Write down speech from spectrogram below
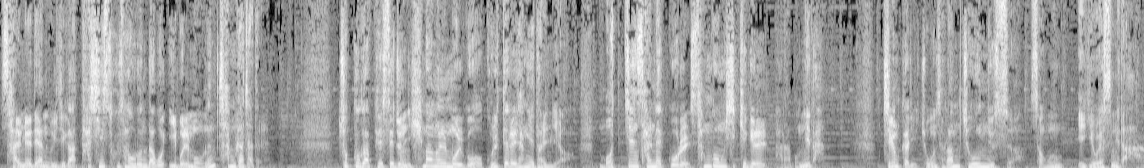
삶에 대한 의지가 다시 솟아오른다고 입을 모으는 참가자들. 축구가 패스해준 희망을 몰고 골대를 향해 달려 멋진 삶의 골을 성공시키길 바라봅니다. 지금까지 좋은 사람 좋은 뉴스 성우 이기호였습니다.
